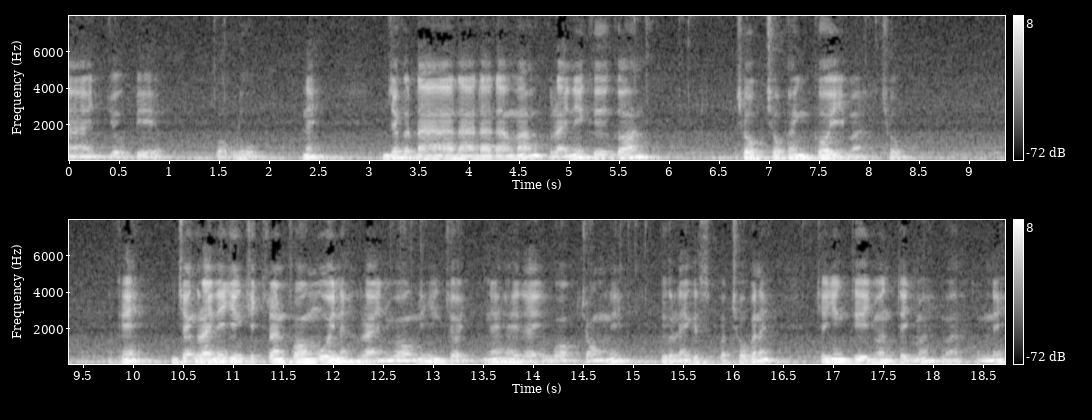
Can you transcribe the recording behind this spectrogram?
អាចយកពាក្យ walk loop ណាអញ្ចឹងក៏ដើរដើរដើរដើរមកកន្លែងនេះគឺគាត់ឈប់ឈប់ឲ្យអង្គុយបាទឈប់អូខេអញ្ចឹងកន្លែងនេះយើងចុច transform មួយណាកន្លែង walk នេះយើងចុចណាហើយដែល walk ចុងនេះគឺកន្លែងគេគាត់ឈប់ណាអញ្ចឹងយើងទាញមកបន្តិចមកបាទតាមនេះ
